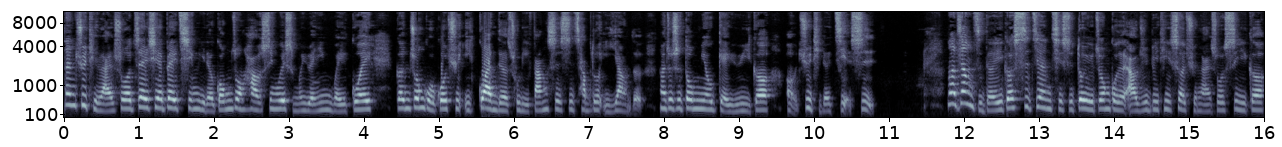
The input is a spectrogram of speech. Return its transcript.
但具体来说，这些被清理的公众号是因为什么原因违规，跟中国过去一贯的处理方式是差不多一样的，那就是都没有给予一个呃具体的解释。那这样子的一个事件，其实对于中国的 LGBT 社群来说是一个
